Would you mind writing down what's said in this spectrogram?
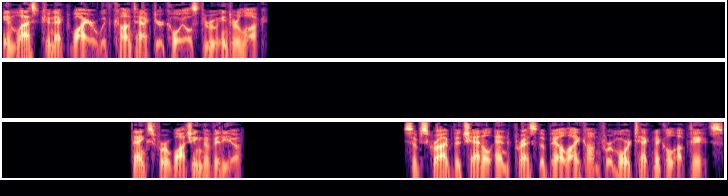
In last connect wire with contactor coils through interlock. Thanks for watching the video. Subscribe the channel and press the bell icon for more technical updates.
